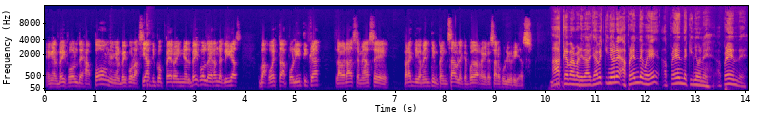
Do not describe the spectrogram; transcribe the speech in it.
en el béisbol de Japón, en el béisbol asiático, pero en el béisbol de grandes ligas, bajo esta política, la verdad se me hace prácticamente impensable que pueda regresar Julio Urias. Ah, qué barbaridad. Ya ve, Quiñones, aprende, güey. Aprende, Quiñones, aprende.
